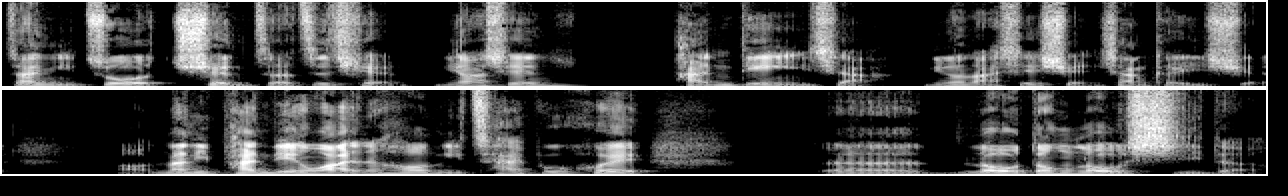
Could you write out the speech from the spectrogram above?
在你做选择之前，你要先盘点一下你有哪些选项可以选。好，那你盘点完然后，你才不会呃漏洞漏西的。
